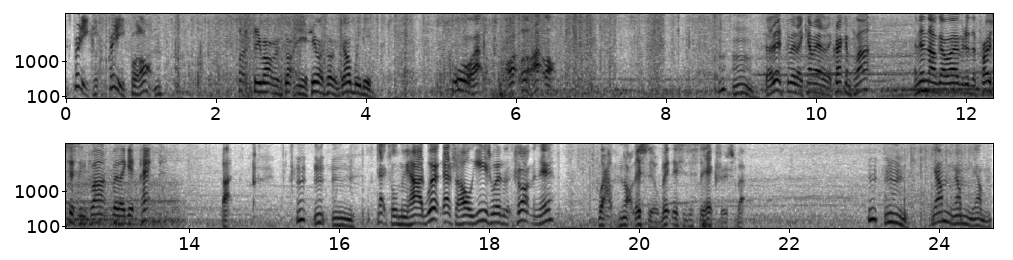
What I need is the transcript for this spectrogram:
It's pretty, pretty full on. Let's see what we've got in here. See what sort of job we did. Oh, that looks right. Look at that lot. Mm-mm. So that's where they come out of the cracking plant, and then they'll go over to the processing plant where they get packed. But mm-mm-mm. that's all my hard work. That's a whole year's worth of excitement there. Well, not this little bit. This is just the extras, but mm-mm. yum yum yum.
